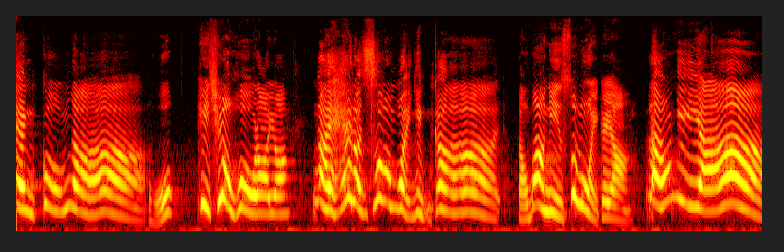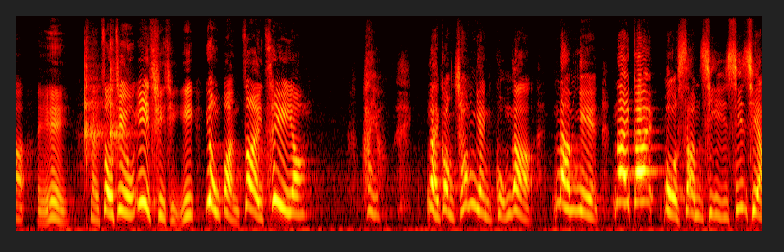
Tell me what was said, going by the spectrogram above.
年宫啊！哦，喜唱何来呀？爱系来送媒人家，老妈你送媒的呀？老二呀！哎，来做酒一起起，用饭在此呀。哎呀，我讲청年宫啊，男人哪该无三妻四妾？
